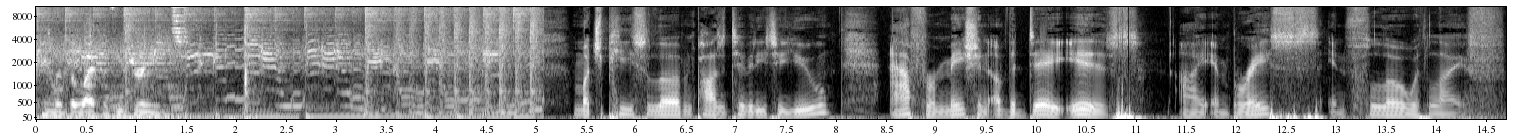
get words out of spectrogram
can live the life of your dreams. Much peace, love, and positivity to you. Affirmation of the day is I embrace and flow with life.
